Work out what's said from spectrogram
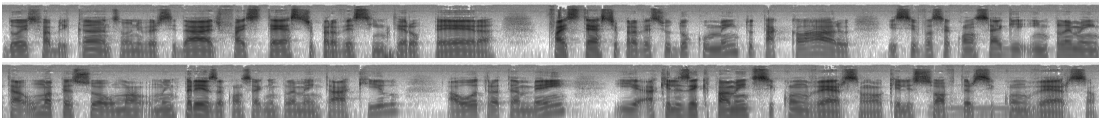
dois fabricantes, a universidade, faz teste para ver se interopera, faz teste para ver se o documento está claro e se você consegue implementar, uma pessoa, uma, uma empresa consegue implementar aquilo, a outra também, e aqueles equipamentos se conversam, aqueles softwares se conversam.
